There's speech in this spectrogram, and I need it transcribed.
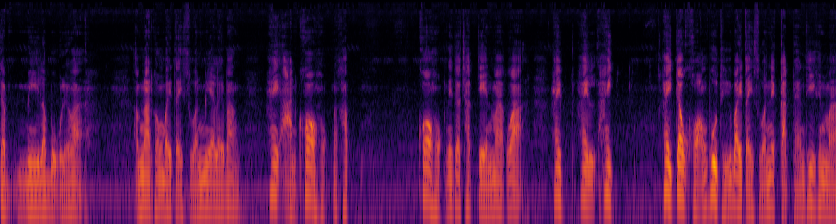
จะมีระบุเลยว่าอำนาจของใบไต่สวนมีอะไรบ้าง ให้อ่านข้อ6นะครับ ข้อ6เนี่ยจะชัดเจนมากว่าให้ให้ให้ให้เจ้าของผู้ถือใบไต่สวนเนี่ยกัดแผนที่ขึ้นมา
